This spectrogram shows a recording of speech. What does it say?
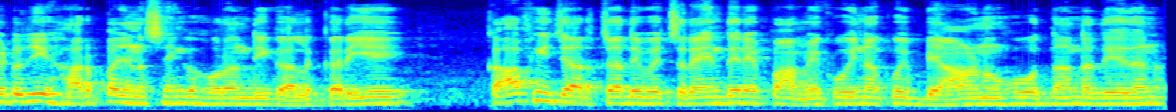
ਮਿੰਟੂ ਜੀ, ਹਰਭਜਨ ਸਿੰਘ ਹੋਰਨ ਦੀ ਗੱਲ ਕਰੀਏ, ਕਾਫੀ ਚਰਚਾ ਦੇ ਵਿੱਚ ਰਹਿੰਦੇ ਨੇ, ਭਾਵੇਂ ਕੋਈ ਨਾ ਕੋਈ ਬਿਆਨ ਉਹ ਉਦਾਂ ਦਾ ਦੇ ਦੇਣ,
